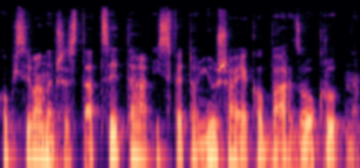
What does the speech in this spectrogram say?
opisywane przez Tacyta i Swetoniusza jako bardzo okrutne.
